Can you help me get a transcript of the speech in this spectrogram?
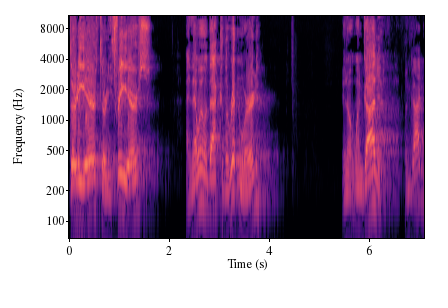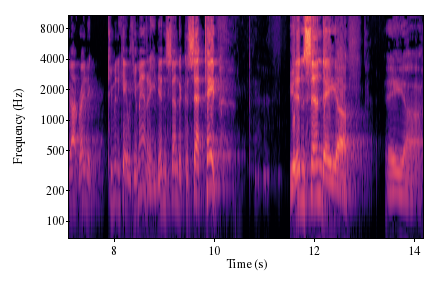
30 years, 33 years. And then we went back to the written word. You know, when God, when God got ready to communicate with humanity, He didn't send a cassette tape. He didn't send a, uh, a, uh,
